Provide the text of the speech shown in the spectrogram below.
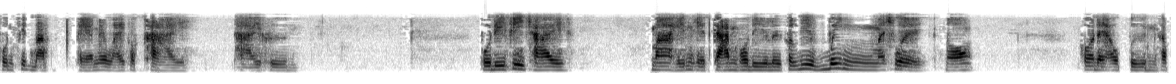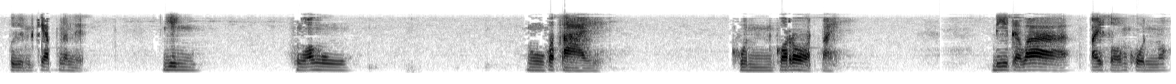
ทนฟิตบาดแผลไม่ไหวก็คลายคลายคืนพอดีพี่ชายมาเห็นเหตุการณ์พอดีเลยก็รีบวิ่งมาช่วยน้อง ก็ได้เอาปืนครับ ปืนแก๊ปนั่นเนี่ยยิง หัวงู งูก็ตาย คนก็รอดไป ดีแต่ว่าไปสองคนเนาะ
